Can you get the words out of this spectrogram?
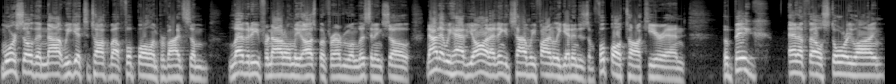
more so than not, we get to talk about football and provide some levity for not only us, but for everyone listening. So now that we have you on, I think it's time we finally get into some football talk here. And the big NFL storyline,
